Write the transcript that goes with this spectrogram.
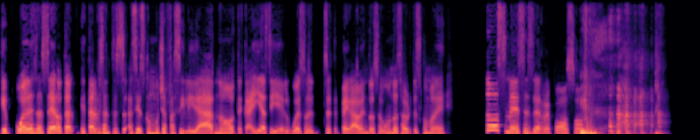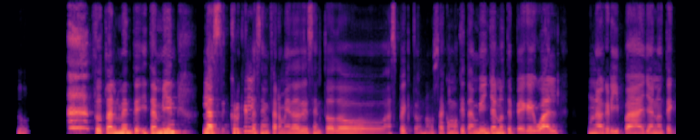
que puedes hacer, o tal, que tal vez antes hacías con mucha facilidad, ¿no? Te caías y el hueso se te pegaba en dos segundos, ahorita es como de dos meses de reposo. ¿no? Totalmente. Y también las, creo que las enfermedades en todo aspecto, ¿no? O sea, como que también ya no te pega igual una gripa, ya no te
